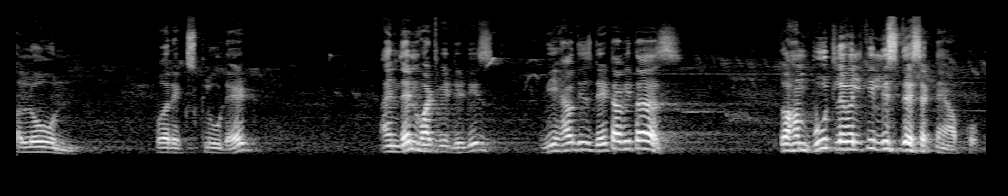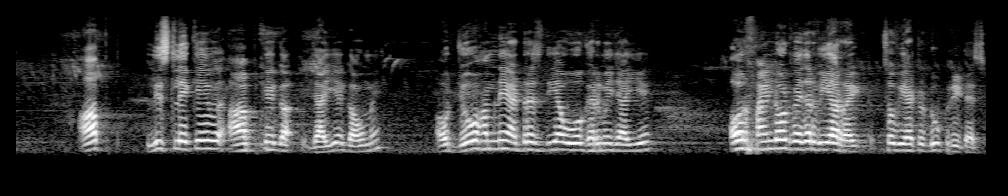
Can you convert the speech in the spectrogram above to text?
alone were excluded. And then what we did is, we have this data with us. तो हम बूथ लेवल की लिस्ट दे सकते हैं आपको आप लिस्ट लेके आपके जाइए गाँव में और जो हमने एड्रेस दिया वो घर में जाइए और find out whether we are right so we have to do pre test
